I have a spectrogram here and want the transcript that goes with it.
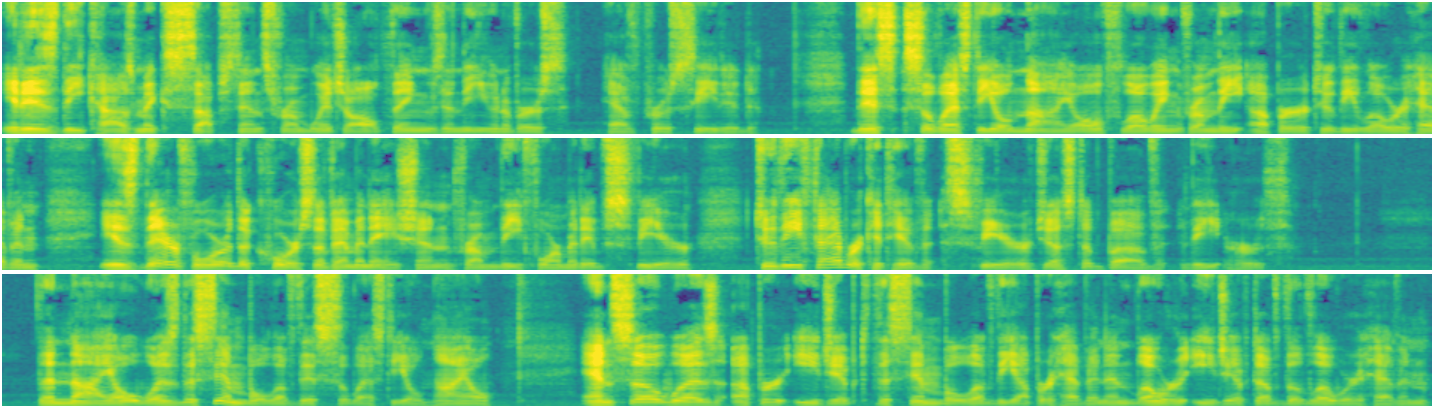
it is the cosmic substance from which all things in the universe have proceeded. This celestial Nile, flowing from the upper to the lower heaven, is therefore the course of emanation from the formative sphere to the fabricative sphere just above the earth. The Nile was the symbol of this celestial Nile, and so was Upper Egypt the symbol of the upper heaven, and Lower Egypt of the lower heaven.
